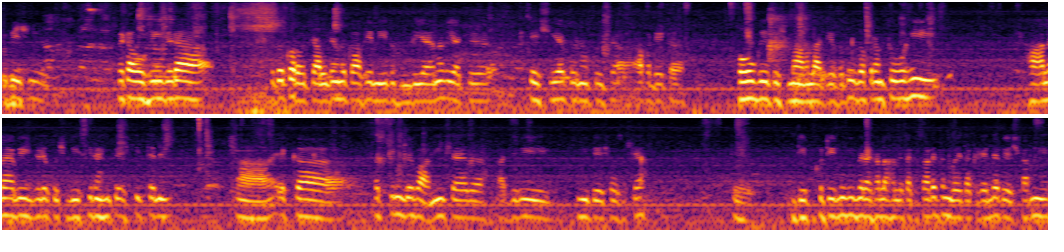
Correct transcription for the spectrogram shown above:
ਪੇਸ਼ ਨਹੀਂ ਹੋਇਆ। ਬੇਟਾ ਉਹੀ ਜਿਹੜਾ ਜਦੋਂ ਘਰੋਂ ਚੱਲਦੇ ਹਾਂ, ਉਦੋਂ ਕਾਫੀ ਉਮੀਦ ਹੁੰਦੀ ਹੈ ਨਾ ਵੀ ਅੱਜ ਪੇਸ਼ੀ ਹੈ ਕੋਈ ਨਾ ਕੋਈ ਅਪਡੇਟ ਹੋਊਗੀ ਕੁਝ ਮਾਮਲਾ ਅੱਗੇ ਵਧੂਗਾ। ਪਰੰਤੂ ਉਹੀ ਹਾਲ ਹੈ ਵੀ ਜਿਹੜੇ ਕੁਝ ਬੀਸੀ ਰਾਹੀਂ ਪੇਸ਼ ਕੀਤੇ ਨੇ ਇੱਕ ਸੱਚੀ ਨੂੰ ਵਿਭਾ ਸ਼ਾਇਦ ਅੱਜ ਵੀ ਨਹੀਂ ਪੇਸ਼ ਹੋ ਸਕਿਆ। ਤੇ ਦੀਪਕ ਟੀ ਨੂੰ ਵੀ ਮੇਰਾ ਖਿਆਲ ਹਾਲੇ ਤੱਕ 3:30 ਵਜੇ ਤੱਕ ਕਹਿੰਦੇ ਪੇਸ਼ ਕਰਨਗੇ।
